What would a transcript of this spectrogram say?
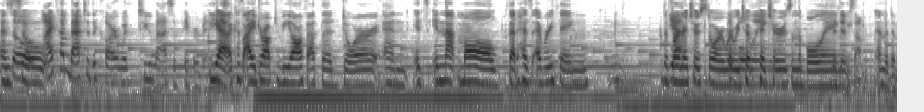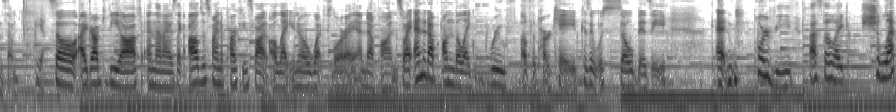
and so, so, I come back to the car with two massive paper bags. yeah, cuz I dropped V off at the door and it's in that mall that has everything the Yeah. furniture store where The we took pictures and the bowling dim sum. and the dim sum. Yeah. So I dropped V off and then I was like, I'll just find a parking spot. I'll let you know what floor I end up on. So I ended up on the like roof of the parkade because it was so busy. And poor V has to like schlep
